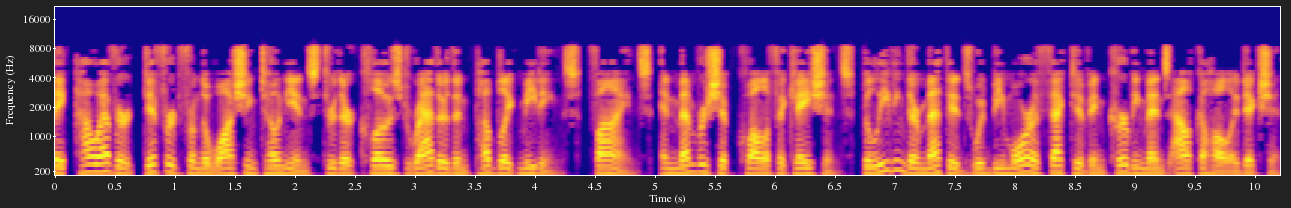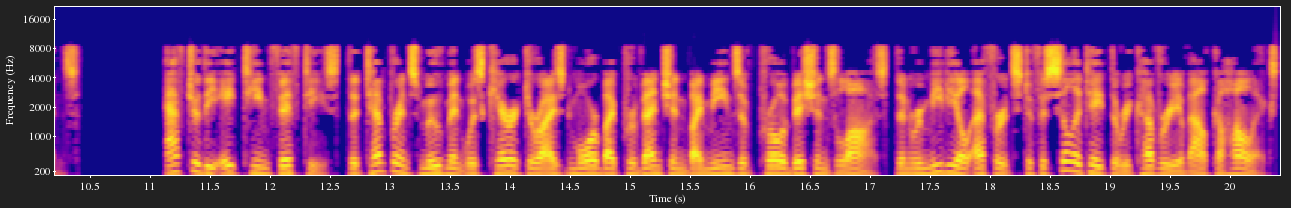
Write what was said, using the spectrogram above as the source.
They, however, differed from the Washingtonians through their closed rather than public meetings, fines, and membership qualifications, believing their methods would be more effective in curbing men's alcohol addictions. After the 1850s, the temperance movement was characterized more by prevention by means of prohibitions laws, than remedial efforts to facilitate the recovery of alcoholics.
